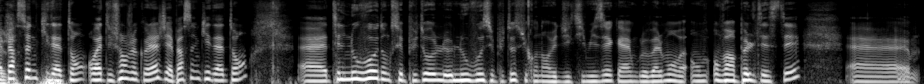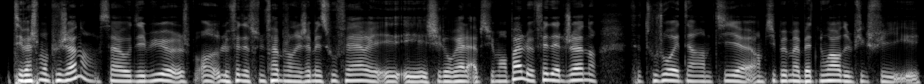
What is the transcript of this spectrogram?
a, personne qui t'attend. Ouais, tu changes de collège, il n'y a personne qui t'attend. Euh, t'es le nouveau, donc c'est plutôt le nouveau, c'est plutôt celui qu'on a envie de victimiser quand même, globalement. On va, un peu le tester. Euh, t'es vachement plus jeune. Ça, au début, le fait d'être une femme, j'en ai jamais souffert. Et, chez L'Oréal, absolument pas. Le fait d'être jeune, ça a toujours été un petit, un petit peu ma bête noire depuis que, je suis,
